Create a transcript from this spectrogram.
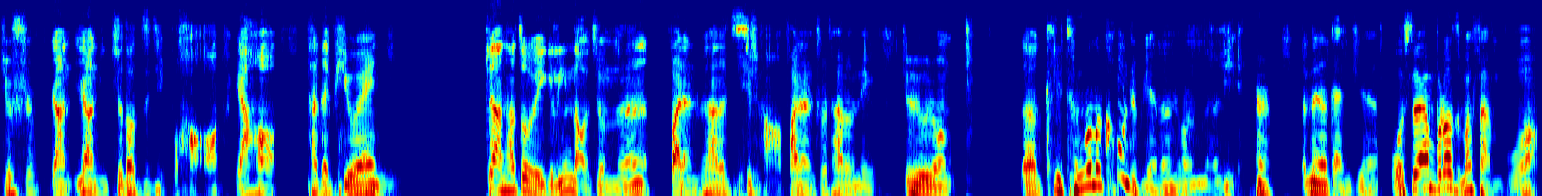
就是让让你知道自己不好，然后他在 PUA 你。这样，他作为一个领导就能发展出他的气场，发展出他的那个，就有一种，呃，可以成功的控制别人的那种能力，那种感觉。我虽然不知道怎么反驳，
